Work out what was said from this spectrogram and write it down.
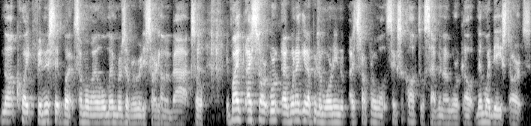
not quite finished it, but some of my old members have already started coming back. So if I, I start work when I get up in the morning, I start from about six o'clock till seven. I work out, then my day starts,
